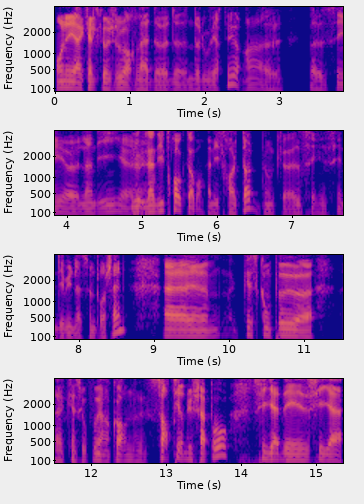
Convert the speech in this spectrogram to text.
On est à quelques jours là de, de, l'ouverture. Hein, euh, euh, c'est euh, lundi. Le lundi 3 octobre. Lundi 3 octobre, donc c'est le début de la semaine prochaine. Qu'est-ce qu'on peut euh, qu'est-ce que vous pouvez encore sortir du chapeau s'il y a des, s'il y a,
